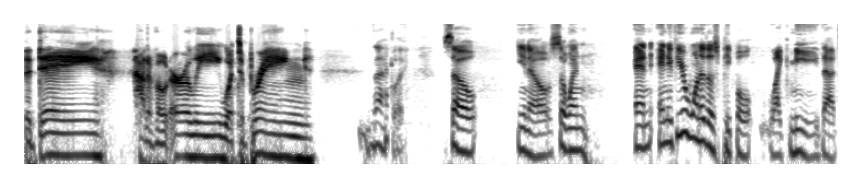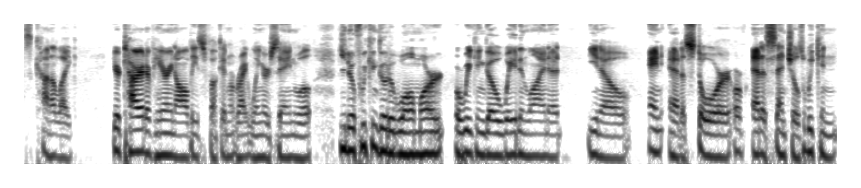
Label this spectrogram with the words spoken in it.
the day, how to vote early, what to bring. Exactly. So, you know, so when and and if you're one of those people like me that's kind of like you're tired of hearing all these fucking right wingers saying, well, you know, if we can go to Walmart or we can go wait in line at, you know, and at a store or at Essentials, we can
